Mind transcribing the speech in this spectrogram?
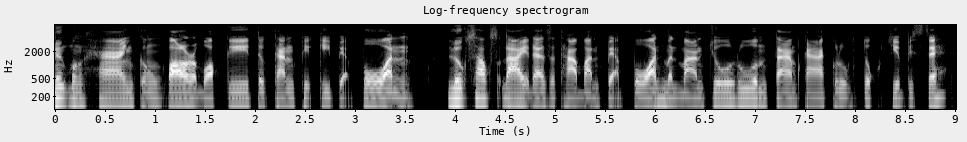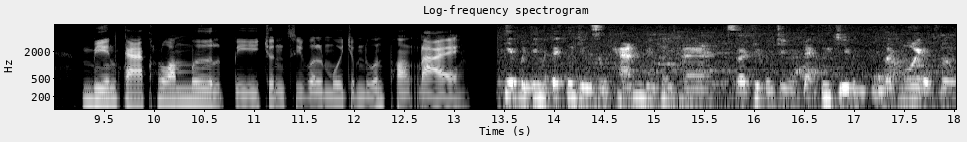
និងបង្ហាញកង្វល់របស់គេទៅកាន់ភាគីពាក់ព័ន្ធលោកសោកស្ដាយដែលស្ថាប័នពាក់ព័ន្ធមិនបានចូលរួមតាមការគ្រោងទុកជាពិសេស មានការឃ្លាំមើលពីជនស៊ីវិលមួយចំនួនផងដែរ ភាពបញ្ចេញមតិគឺយើងសំខាន់យើងឃើញថាសេរីភាពបញ្ចេញមតិគឺជាចំណុចមួយដែលធ្វើឲ្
